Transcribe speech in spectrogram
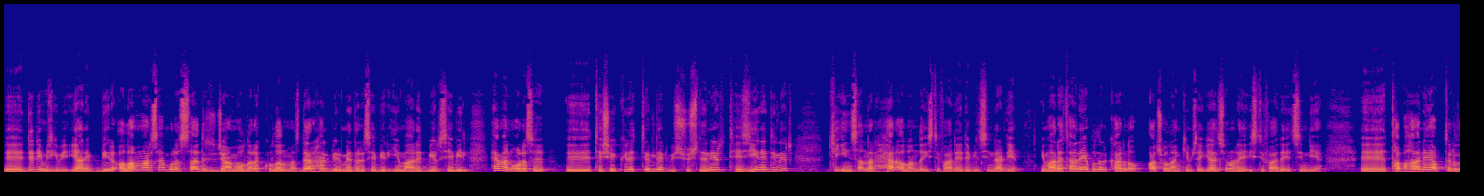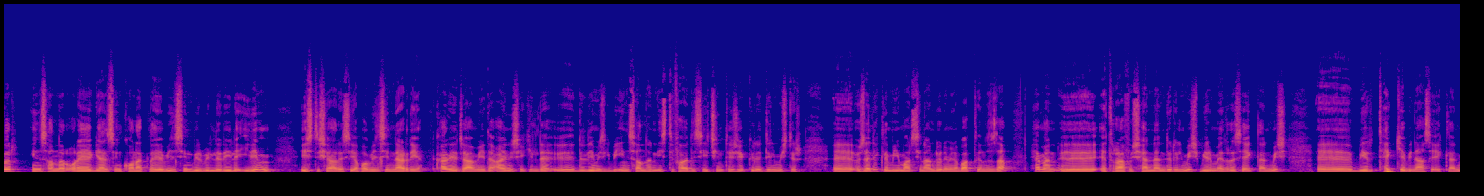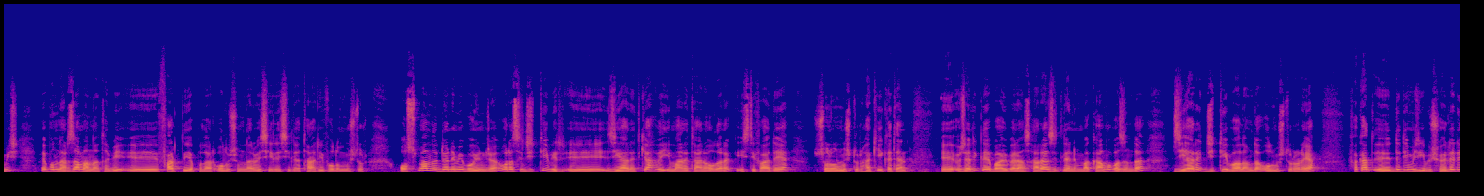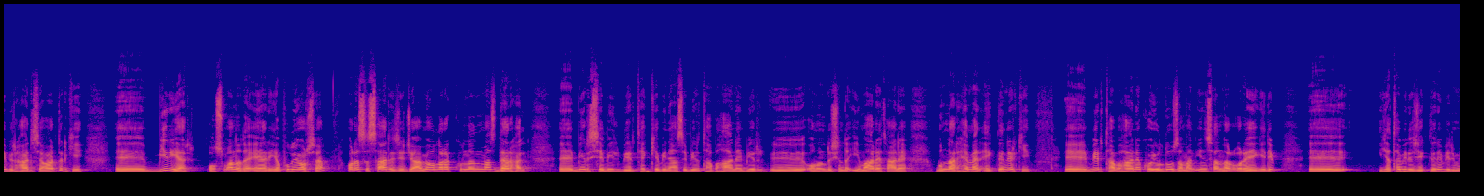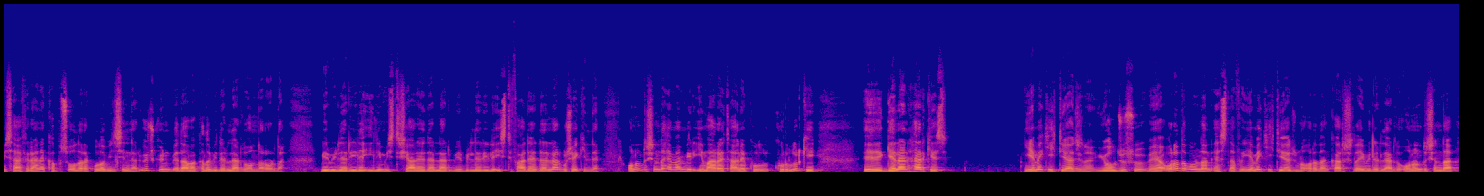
E, dediğimiz gibi yani bir alan varsa burası sadece cami olarak kullanılmaz. Derhal bir medrese, bir imaret, bir sebil hemen orası e, teşekkül ettirilir, bir süslenir, tezyin edilir ki insanlar her alanda istifade edebilsinler diye. İmarethane yapılır, karnı aç olan kimse gelsin oraya istifade etsin diye. E, tabhane yaptırılır, insanlar oraya gelsin, konaklayabilsin, birbirleriyle ilim istişaresi yapabilsinler diye. Karya Camii de aynı şekilde e, dediğimiz gibi insanların istifadesi için teşekkür edilmiştir. E, özellikle Mimar Sinan dönemine baktığınızda hemen e, etrafı şenlendirilmiş, bir medrese eklenmiş, e, bir tekke binası eklenmiş ve bunlar zamanla tabii e, farklı yapılar, oluşumlar vesilesiyle tahrif olunmuştur. Osmanlı dönemi boyunca orası ciddi bir e, ziyaretgah ve imarethane olarak istifadeye sunulmuştur. Hakikaten e, özellikle Ebu Ayyub el Ansari Hazretleri'nin makamı bazında ziyaret ciddi bağlamda olmuştur oraya. Fakat e, dediğimiz gibi şöyle de bir hadise vardır ki e, bir yer Osmanlı'da eğer yapılıyorsa orası sadece cami olarak kullanılmaz derhal. E, bir sebil, bir tekke binası, bir tabhane, bir e, onun dışında imarethane bunlar hemen eklenir ki e, bir tabhane koyulduğu zaman insanlar oraya gelip e, yatabilecekleri bir misafirhane kapısı olarak bulabilsinler. Üç gün bedava kalabilirlerdi onlar orada. Birbirleriyle ilim istişare ederler, birbirleriyle istifade ederler bu şekilde. Onun dışında hemen bir imarethane kurulur ki e, gelen herkes yemek ihtiyacını, yolcusu veya orada bulunan esnafı yemek ihtiyacını oradan karşılayabilirlerdi. Onun dışında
